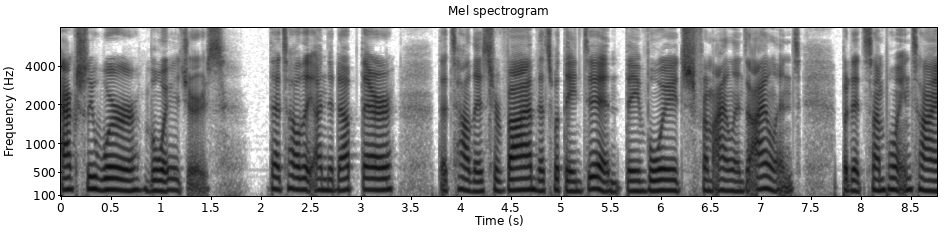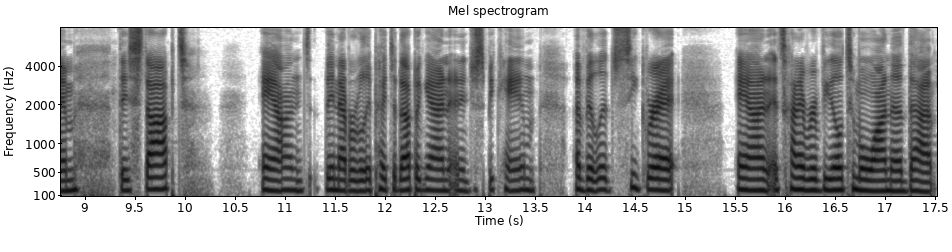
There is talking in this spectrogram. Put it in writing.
actually were voyagers. That's how they ended up there. That's how they survived. That's what they did. They voyaged from island to island. But at some point in time, they stopped and they never really picked it up again. And it just became a village secret and it's kind of revealed to Moana that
